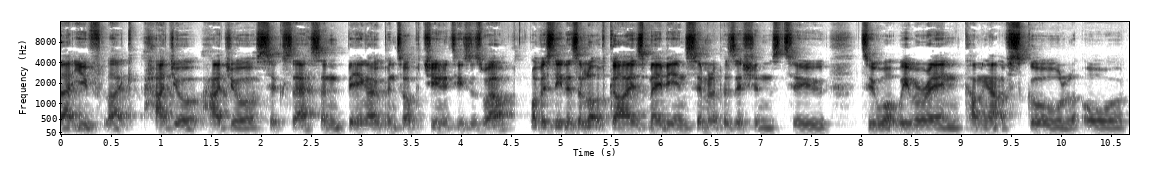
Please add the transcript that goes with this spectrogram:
that you've like had your had your success and being open to opportunities as well obviously there's a lot of guys maybe in similar positions to to what we were in coming out of school or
